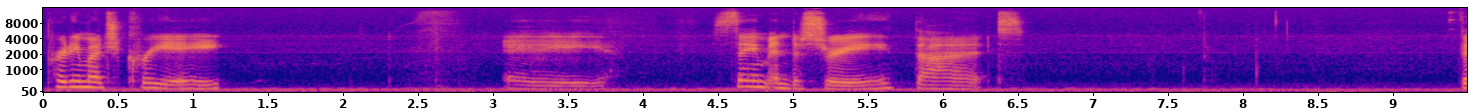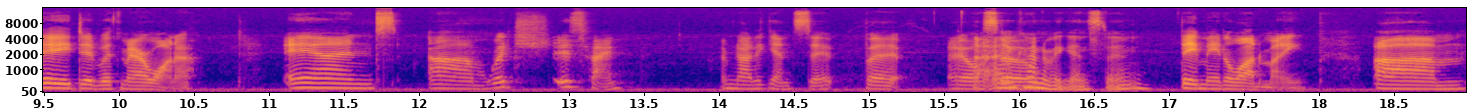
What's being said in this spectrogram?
pretty much create a same industry that they did with marijuana and um, which is fine. I'm not against it, but I also I'm kind of against it. they made a lot of money. Um,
